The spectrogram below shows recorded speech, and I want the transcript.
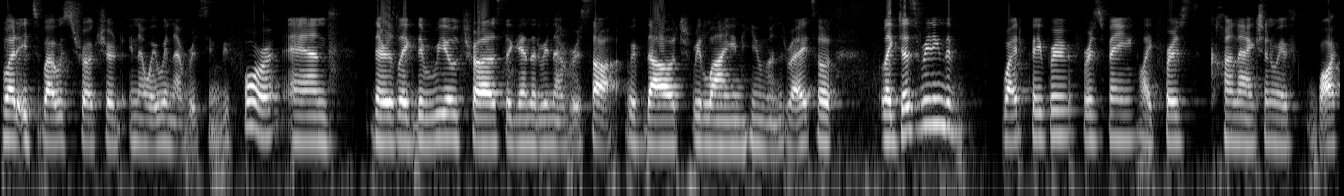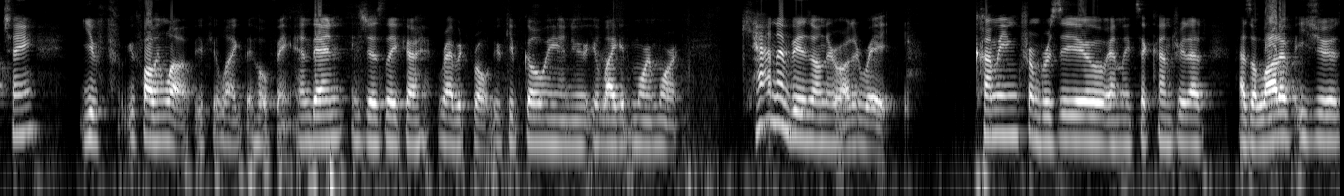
but it's well structured in a way we never seen before. And there's like the real trust again that we never saw without relying on humans right? So like just reading the white paper first thing like first connection with blockchain you you fall in love if you like the whole thing. And then it's just like a rabbit hole. You keep going and you, you like it more and more. Cannabis on the other way coming from brazil and it's a country that has a lot of issues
